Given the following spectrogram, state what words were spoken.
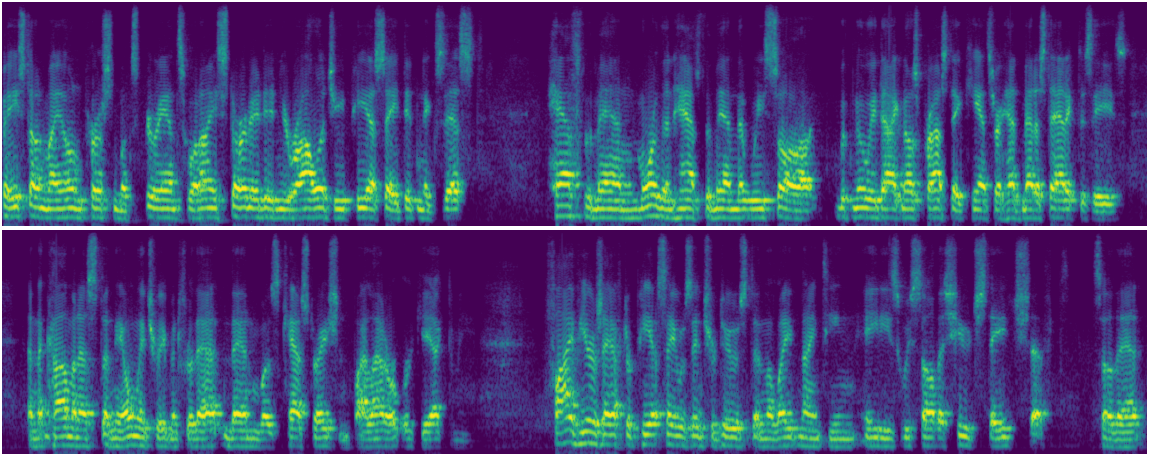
based on my own personal experience. When I started in urology, PSA didn't exist. Half the men, more than half the men that we saw with newly diagnosed prostate cancer had metastatic disease. And the commonest and the only treatment for that then was castration, bilateral orchiectomy. Five years after PSA was introduced in the late 1980s, we saw this huge stage shift so that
